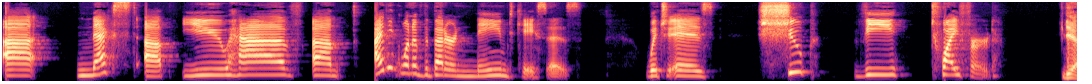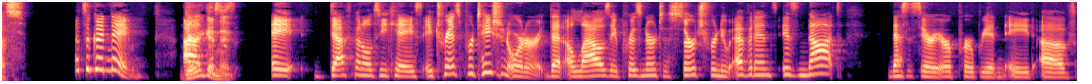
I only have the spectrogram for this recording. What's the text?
Uh, next up, you have, um, I think, one of the better named cases, which is Shoop v. Twyford. Yes. That's a good name. Very Uh, good name. a death penalty case. A transportation order that allows a prisoner to search for new evidence is not necessary or appropriate in aid of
